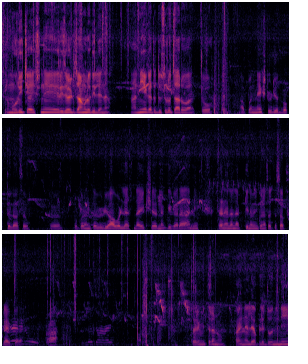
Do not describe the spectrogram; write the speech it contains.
तर मोरीच्या आईसने रिझल्ट चांगलं दिले ना. आणि एक आता दुसरं चारोवा तो आपण नेक्स्ट व्हिडिओत बघतलो असं. तर तोपर्यंत व्हिडिओ आवडल्यास लाईक शेअर नक्की करा आणि चॅनलला नक्की नवीन कोण असेल तर सबस्क्राईब करा. तर मित्रांनो फायनली आपले दोन्ही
